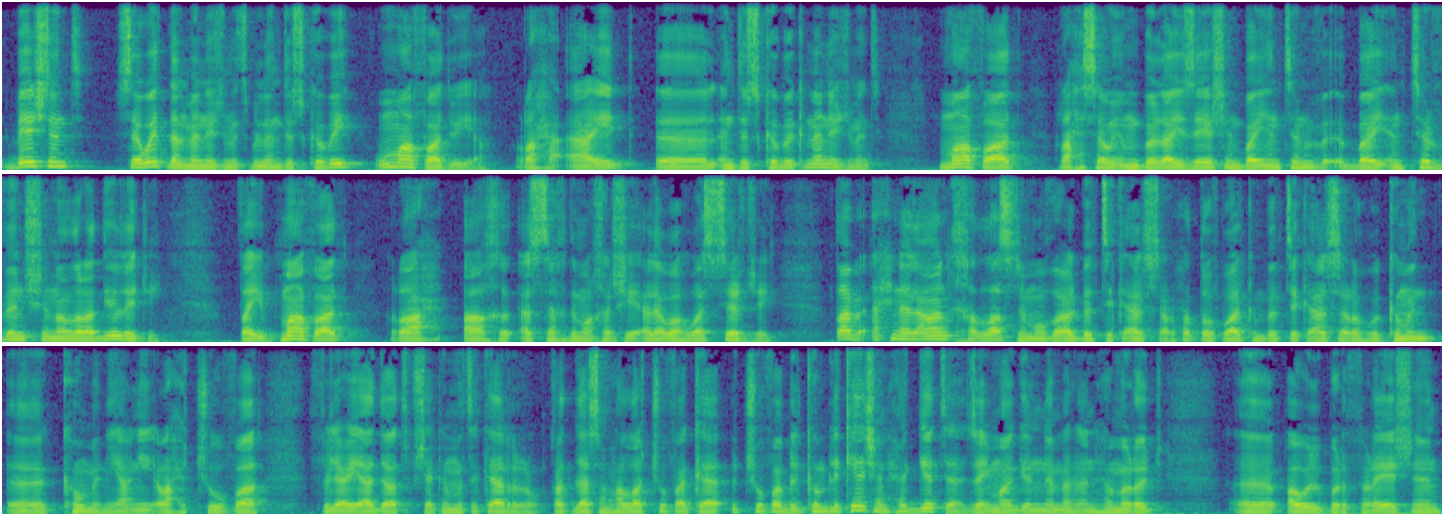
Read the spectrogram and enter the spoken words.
ال patient سويت له ال management بال endoscopy وما فاد وياه. راح أعيد ال endoscopic management. ما فاد راح أسوي embolization by by interventional radiology طيب ما فاد راح اخذ أستخدم آخر شيء ألا وهو ال surgery طيب إحنا الآن خلصنا موضوع ال peptic ulcer. حطوا في بالكم peptic ulcer هو common common يعني راح تشوفه في العيادات بشكل متكرر. وقد لا سمح الله تشوفه ك... تشوفه بال complication حقته زي ما قلنا مثلا hemorrhage أو ال perforation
